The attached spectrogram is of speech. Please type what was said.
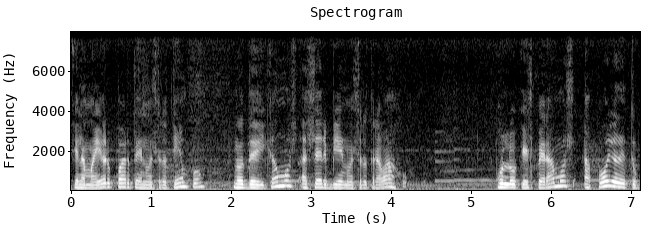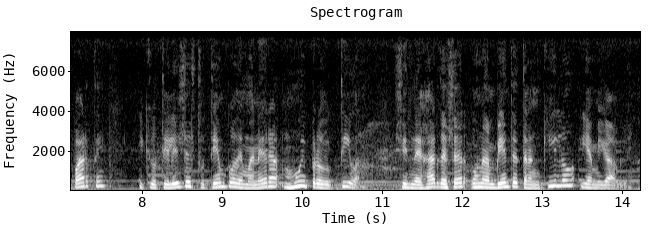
que la mayor parte de nuestro tiempo nos dedicamos a hacer bien nuestro trabajo, por lo que esperamos apoyo de tu parte y que utilices tu tiempo de manera muy productiva, sin dejar de ser un ambiente tranquilo y amigable.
